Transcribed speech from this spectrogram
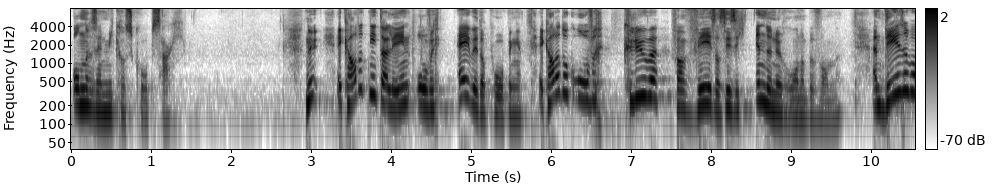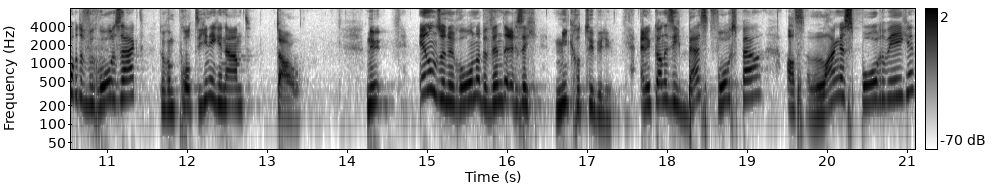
onder zijn microscoop zag. Nu, ik had het niet alleen over eiwitophopingen. Ik had het ook over kluwen van vezels die zich in de neuronen bevonden. En deze worden veroorzaakt door een proteïne genaamd tau. Nu, in onze neuronen bevinden er zich microtubuli. En u kan zich best voorspellen als lange spoorwegen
